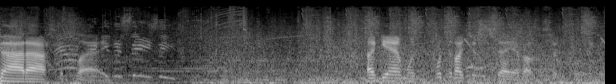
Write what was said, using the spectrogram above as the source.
badass to play. Making this easy! Again, with what did I just say about the Central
